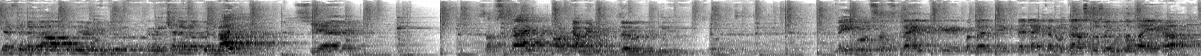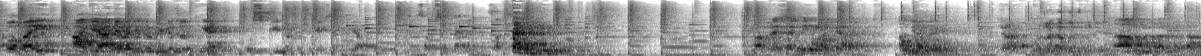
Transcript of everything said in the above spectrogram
कैसे लगा आपको मेरा वीडियो? अगर अच्छा लगा तो लाइक शेयर सब्सक्राइब और कमेंट ज़रूर कीजिए। नहीं वो सब्सक्राइब के बगल में एक बेल आइकन होता है उसको ज़रूर दबाइएगा तो हमारी आगे आने वाली जो वीडियोस होती हैं उसकी नोटिफिकेशन भी आपको सबसे पहले। सबसे वहाँ प्रेशर नहीं हुआ क्या? बोलना था कुछ मुझे। हाँ बताओ।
